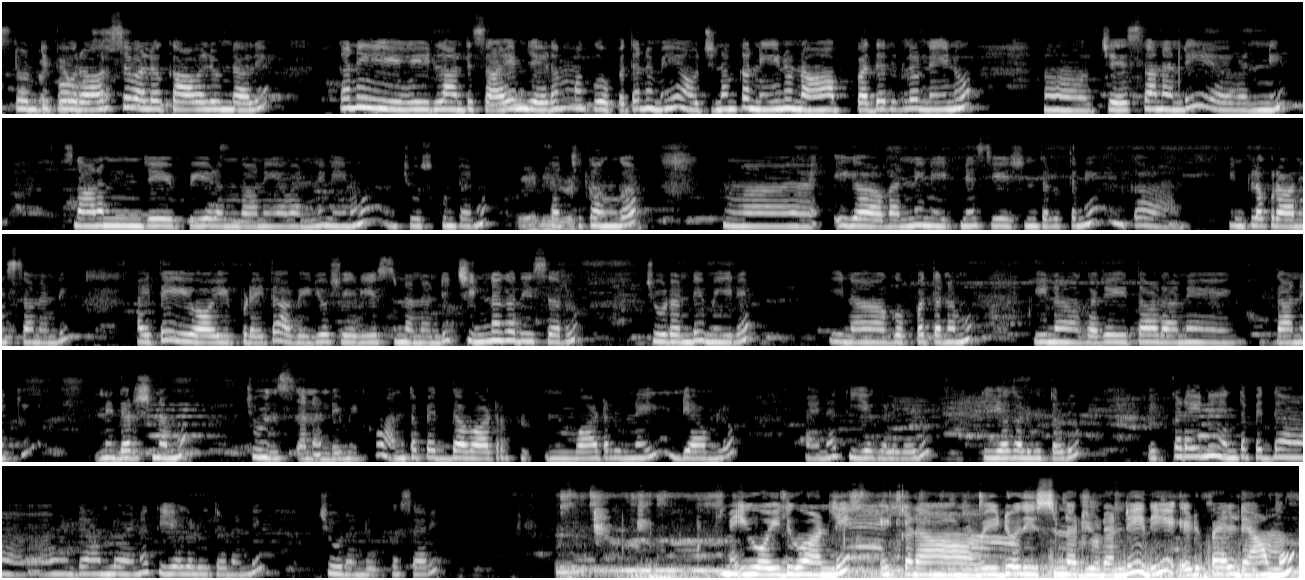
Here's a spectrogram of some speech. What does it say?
ట్వంటీ ఫోర్ అవర్స్ వాళ్ళు కావాలి ఉండాలి. కానీ ఇలాంటి సాయం చేయడం మాకు గొప్పతనమే. వచ్చినాక నేను నా పద్ధతిలో నేను చేస్తానండి అవన్నీ. స్నానం చేపియడం కానీ అవన్నీ నేను చూసుకుంటాను. ఖచ్చితంగా. ఇక అవన్నీ నీట్నెస్ చేసిన తర్వాతనే ఇంకా ఇంట్లోకి రానిస్తానండి. అయితే ఇప్పుడైతే ఆ వీడియో షేర్ చేస్తున్నానండి. చిన్నగా తీశారు. చూడండి మీరే. ఈయన గొప్పతనము ఈయన గజ ఈతాడు అనే దానికి నిదర్శనము చూపిస్తానండి మీకు. అంత పెద్ద వాటర్ వాటర్ ఉన్నాయి డ్యామ్లో. ఆయన తీయగలిగాడు తీయగలుగుతాడు. ఎక్కడైనా ఎంత పెద్ద డ్యామ్లో అయినా తీయగలుగుతాడండి. చూడండి ఒక్కసారి. ఇగో ఇదిగో అండి ఇక్కడ వీడియో తీస్తున్నారు చూడండి. ఇది ఎడిపాయల్ డ్యాము.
